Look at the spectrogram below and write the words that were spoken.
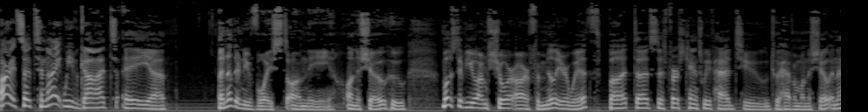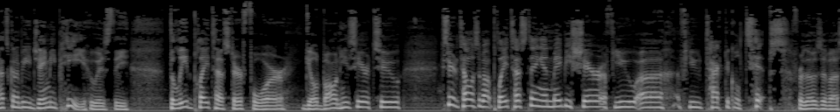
All right, so tonight we've got a uh, another new voice on the on the show who most of you I'm sure are familiar with, but uh, it's the first chance we've had to to have him on the show, and that's going to be Jamie P, who is the the lead playtester for Guild Ball, and he's here to he's here to tell us about playtesting and maybe share a few uh, a few tactical tips for those of us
